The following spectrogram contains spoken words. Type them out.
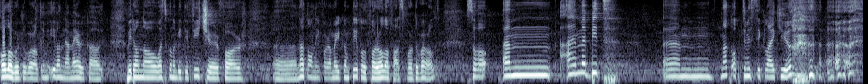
all over the world, even in America. We don't know what's going to be the future for uh, not only for American people, for all of us, for the world. So um, I'm a bit um, not optimistic like you.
